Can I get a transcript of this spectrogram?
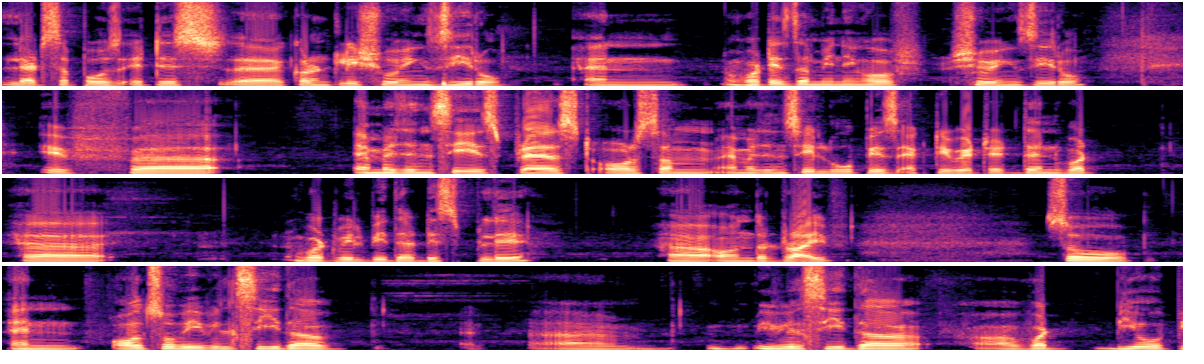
let's suppose it is uh, currently showing 0 and what is the meaning of showing 0 if uh, emergency is pressed or some emergency loop is activated then what uh, what will be the display uh, on the drive so and also we will see the um, we will see the uh, what BOP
